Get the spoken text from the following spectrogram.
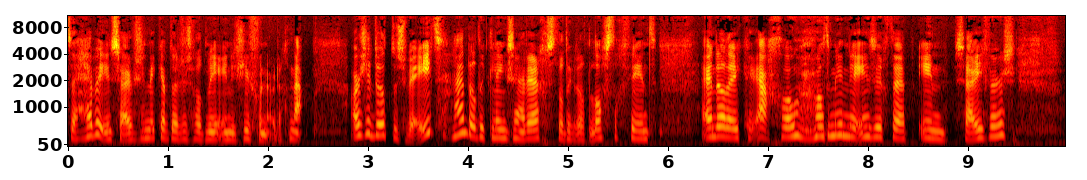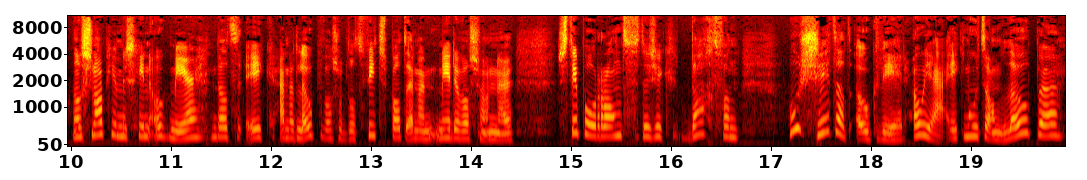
te hebben in cijfers. En ik heb daar dus wat meer energie voor nodig. Nou, als je dat dus weet, hè, dat ik links en rechts, dat ik dat lastig vind. En dat ik ja, gewoon wat minder inzicht heb in cijfers. Dan snap je misschien ook meer dat ik aan het lopen was op dat fietspad. En in het midden was zo'n uh, stippelrand. Dus ik dacht van, hoe zit dat ook weer? Oh ja, ik moet dan lopen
